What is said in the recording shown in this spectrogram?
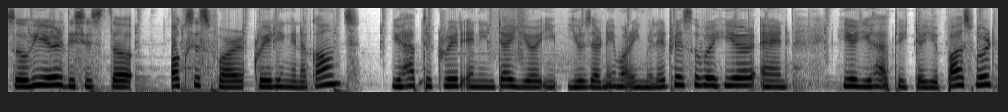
so here this is the boxes for creating an account. You have to create an enter your e username or email address over here and here you have to enter your password.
